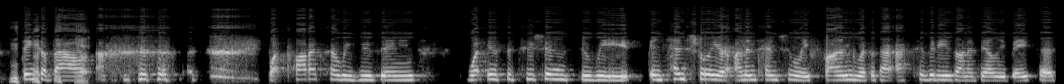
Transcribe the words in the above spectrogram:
think about what products are we using? What institutions do we intentionally or unintentionally fund with our activities on a daily basis?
